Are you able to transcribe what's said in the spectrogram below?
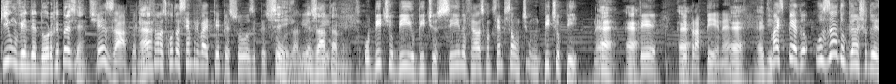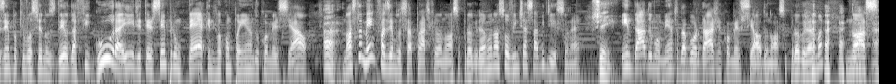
que um vendedor represente. Exato. É que Né? no final das contas sempre vai ter pessoas e pessoas Sim, ali. Exatamente. O B2B e o B2C, no final das contas, sempre são um P2P, né? É, é, P, P é. para P, né? é, é de... Mas, Pedro, usando o gancho do exemplo que você nos deu, da figura aí de ter sempre um técnico acompanhando o comercial, Ah, nós também fazemos essa prática no nosso programa e o nosso ouvinte já sabe disso, né? sim. Em dado momento da abordagem comercial do nosso programa, nós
